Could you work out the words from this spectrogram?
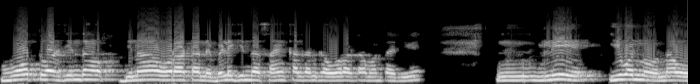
ಮೂವತ್ತು ವರ್ಷದಿಂದ ದಿನ ಹೋರಾಟನೇ, ಬೆಳಿಗ್ಗಿಂದ ಸಾಯಂಕಾಲ ತನಕ ಹೋರಾಟ ಮಾಡ್ತಾ ಇದೀವಿ ಇಲ್ಲಿ ಈವನ್ನು ನಾವು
